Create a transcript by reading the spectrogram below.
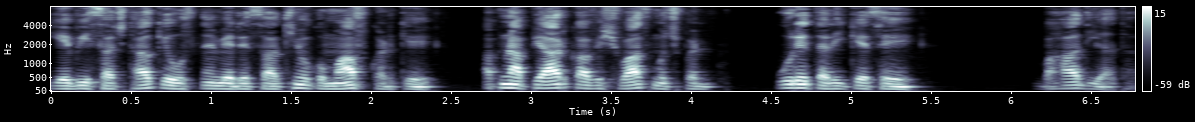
ये भी सच था कि उसने मेरे साथियों को माफ़ करके अपना प्यार का विश्वास मुझ पर पूरे तरीके से बहा दिया था।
